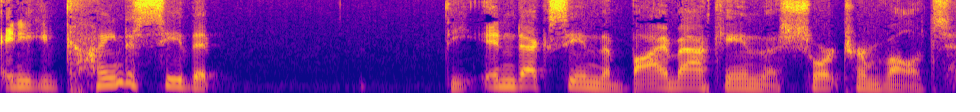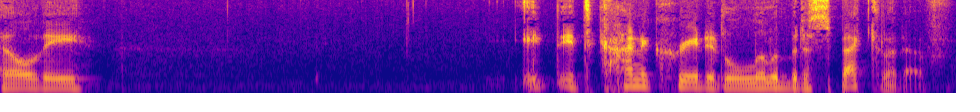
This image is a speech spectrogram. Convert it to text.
And you can kind of see that the indexing, the buybacking, the short term volatility, it, it's kind of created a little bit of speculative.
